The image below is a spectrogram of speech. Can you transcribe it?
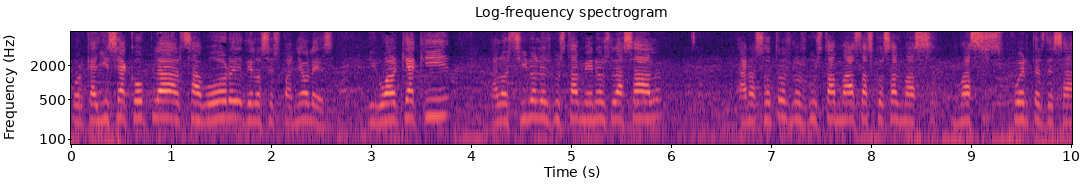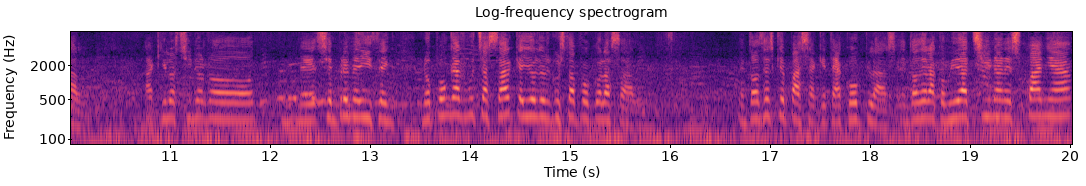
porque allí se acopla al sabor de los españoles. Igual que aquí, a los chinos les gusta menos la sal, a nosotros nos gustan más las cosas más, más fuertes de sal. Aquí los chinos no, me- siempre me dicen, no pongas mucha sal, que a ellos les gusta poco la sal. Entonces, ¿qué pasa? Que te acoplas. Entonces, la comida china en España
